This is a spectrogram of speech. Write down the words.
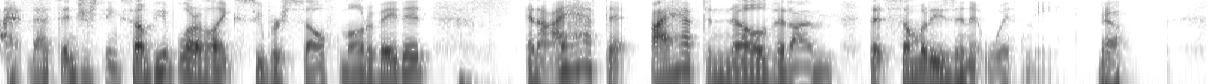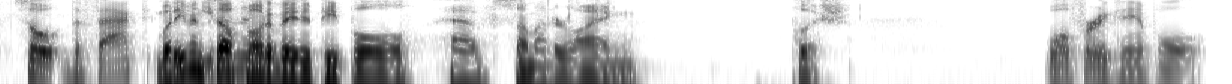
I, that's interesting. Some people are like super self motivated, and I have to I have to know that I'm that somebody's in it with me. Yeah. So the fact, But even this- self motivated people have some underlying push. Well, for example,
